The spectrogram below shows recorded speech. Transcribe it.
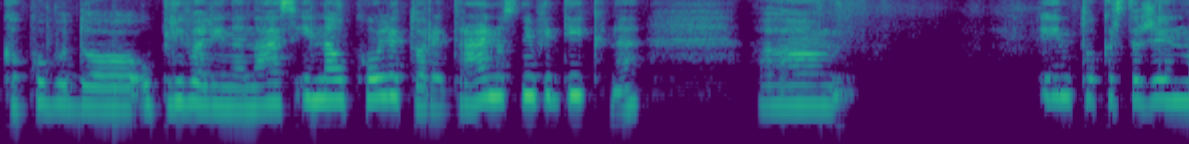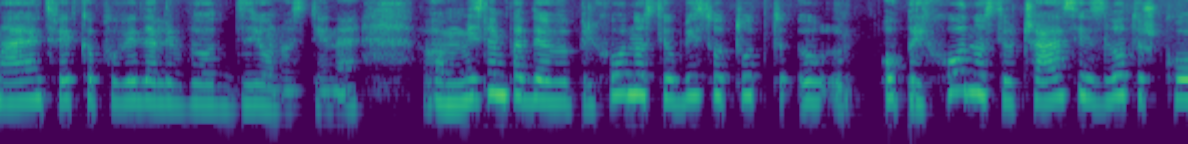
kako bodo vplivali na nas in na okolje, torej trajnostni vidik. Um, in to, kar ste že in Maja in Cvetka povedali v odzivnosti. Um, mislim pa, da je v prihodnosti v bistvu tudi o prihodnosti včasih zelo težko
